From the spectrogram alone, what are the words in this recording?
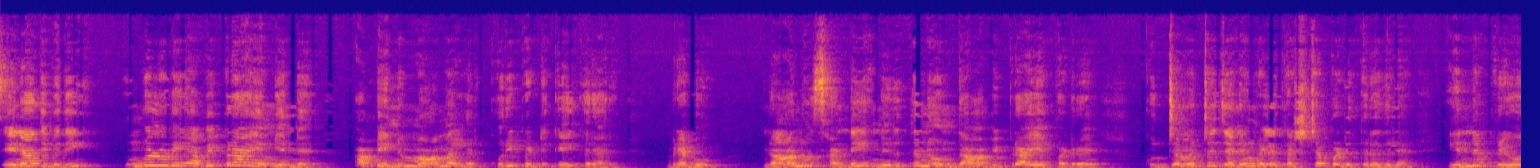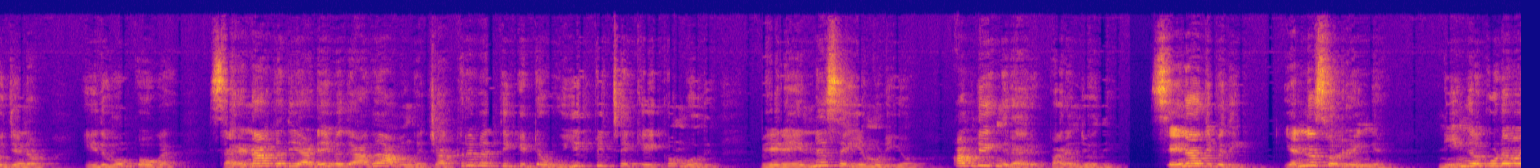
சேனாதிபதி உங்களுடைய அபிப்பிராயம் என்ன? அப்படின்னு மாமல்லர் குறிப்பிட்டு கேட்கிறாரு. பிரபு நானும் சண்டையை நிறுத்தணும்னு தான் அபிப்பிராயப்படுறேன். குற்றமற்ற ஜனங்களை கஷ்டப்படுத்துறதுல என்ன பிரயோஜனம்? இதுவும் போக சரணாகதி அடைவதாக அவங்க சக்கரவர்த்தி கிட்ட உயிர் பிச்சை கேட்கும்போது வேற என்ன செய்ய முடியும்? அப்படிங்கிறாரு பரஞ்சோதி. சேனாதிபதி என்ன சொல்றீங்க? நீங்க கூடவா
